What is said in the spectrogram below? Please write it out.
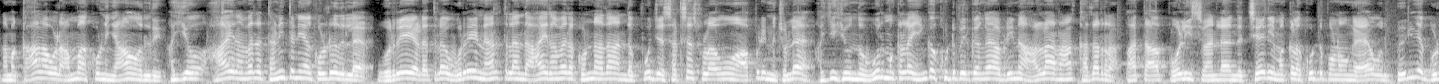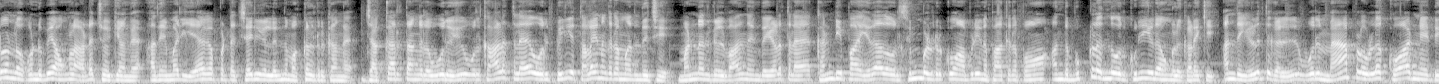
நம்ம காலாவோட அம்மாக்குன்னு ஞாபகம் வருது. ஐயோ ஆயிரம் வேலை தனித்தனியா கொள்றது இல்ல ஒரே இடத்துல ஒரே நேரத்துல அந்த ஆயிரம் வேலை கொண்டாதான் அந்த பூஜை சக்சஸ்ஃபுல்லாகும் அப்படின்னு சொல்ல ஐயோ இந்த ஊர் மக்கள் எங்க கூட்டு போயிருக்காங்க அப்படின்னு அல்லாரா கதறா. பார்த்தா போலீஸ் வேன்ல இந்த சேரி மக்களை கூட்டு போனவங்க ஒரு பெரிய குடோன்ல கொண்டு போய் அவங்கள அடைச்சு வைக்காங்க அதே மாதிரி ஏகப்பட்ட சேரிகள்ல இருந்து மக்கள் இருக்காங்க. ஜக்கார்த்தாங்கிற ஊரு ஒரு காலத்துல ஒரு பெரிய தலைநகரமா இருந்துச்சு. மன்னர்கள் வாழ்ந்த இந்த இடத்துல கண்டிப்பா ஏதாவது ஒரு சிம்பிள் இருக்கும் அப்படின்னு பாக்குறப்போ அந்த புக்ல இருந்து ஒரு குறியீடு அவங்களுக்கு கிடைக்கி. அந்த எழுத்துக்கள் ஒரு மேப்ல உள்ள கோஆர்டினேட்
